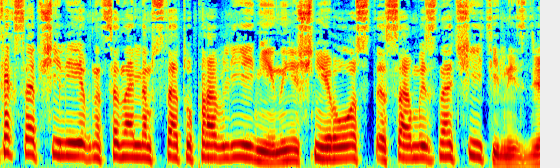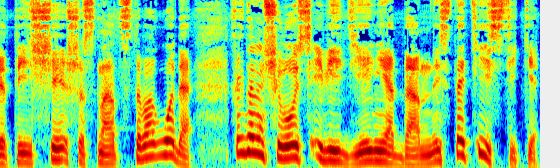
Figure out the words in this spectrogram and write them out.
Как сообщили в Национальном статуправлении, нынешний рост самый значительный с 2016 года, когда началось введение данной статистики.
